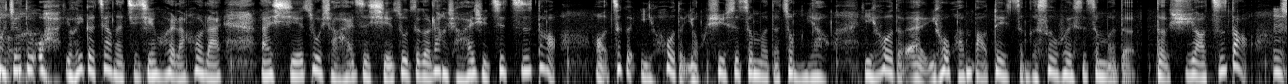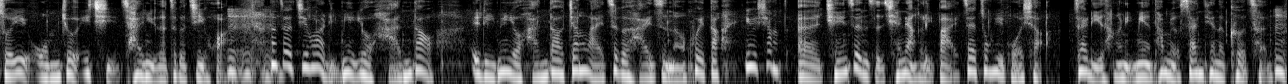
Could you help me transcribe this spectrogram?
我觉得哇，有一个这样的基金会，然后来来协助小孩子，协助这个让小孩子知知道哦，这个以后的永续是这么的重要，以后的呃，以后环保对整个社会是这么的的需要知道，嗯所以我们就一起参与了这个计划。嗯那这个计划里面有含到，呃里面有含到将来这个孩子呢会到，因为像呃前一阵子前两个礼拜在中义国小。在礼堂里面，他们有三天的课程，嗯，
